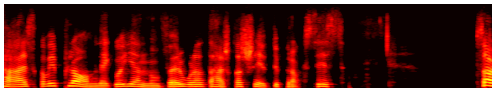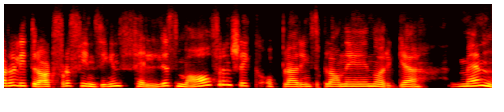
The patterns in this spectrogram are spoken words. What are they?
her skal vi planlegge og gjennomføre hvordan dette skal skje ut i praksis. Så er det jo litt rart, for det finnes ingen felles mal for en slik opplæringsplan i Norge. Men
